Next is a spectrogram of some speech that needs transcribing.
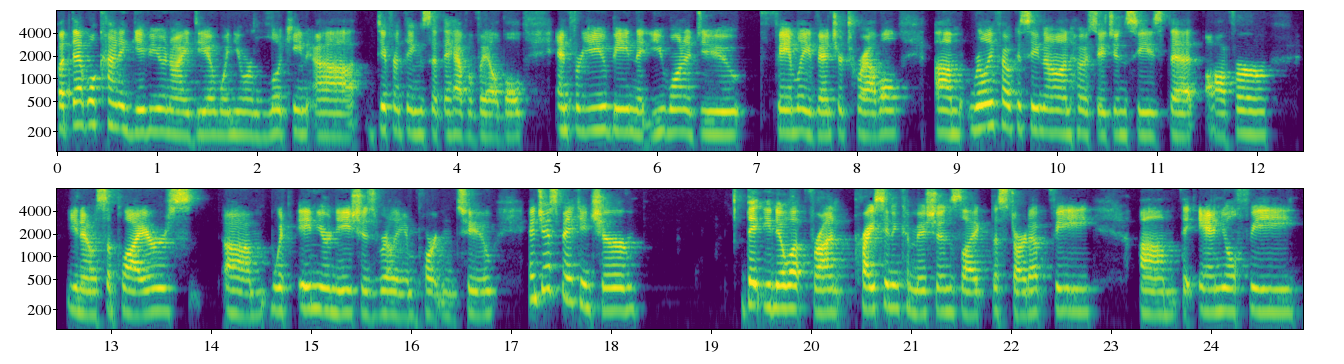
but that will kind of give you an idea when you're looking at different things that they have available. And for you, being that you want to do family adventure travel, um, really focusing on host agencies that offer, you know, suppliers um, within your niche is really important too. And just making sure that you know up front pricing and commissions like the startup fee um, the annual fee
